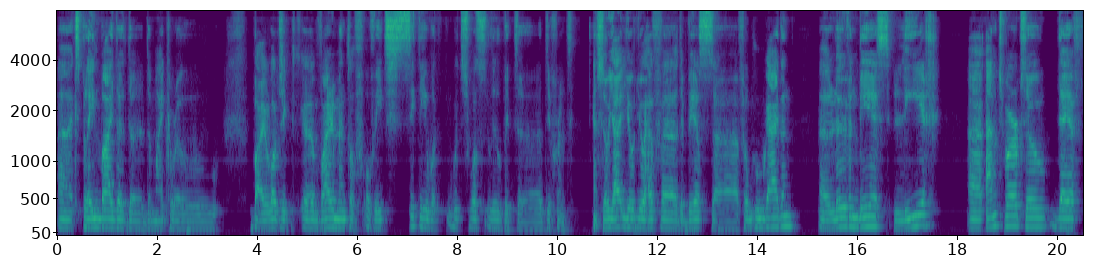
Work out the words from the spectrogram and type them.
Uh, explained by the the, the micro biologic uh, environment of, of each city, what, which was a little bit uh, different. And so, yeah, you, you have uh, the beers uh, from Hoegaarden, Leuven beers, Lier, Antwerp. So they have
